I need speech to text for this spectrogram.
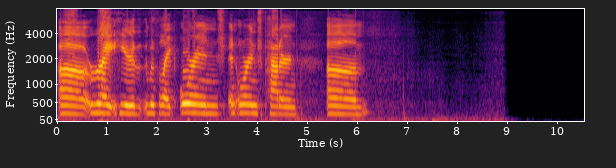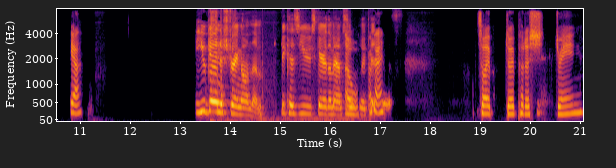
uh, right here with like orange, an orange pattern. Um, Yeah. you gain a string on them because you scare them absolutely Oh, okay. pitless. So I do I put a string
